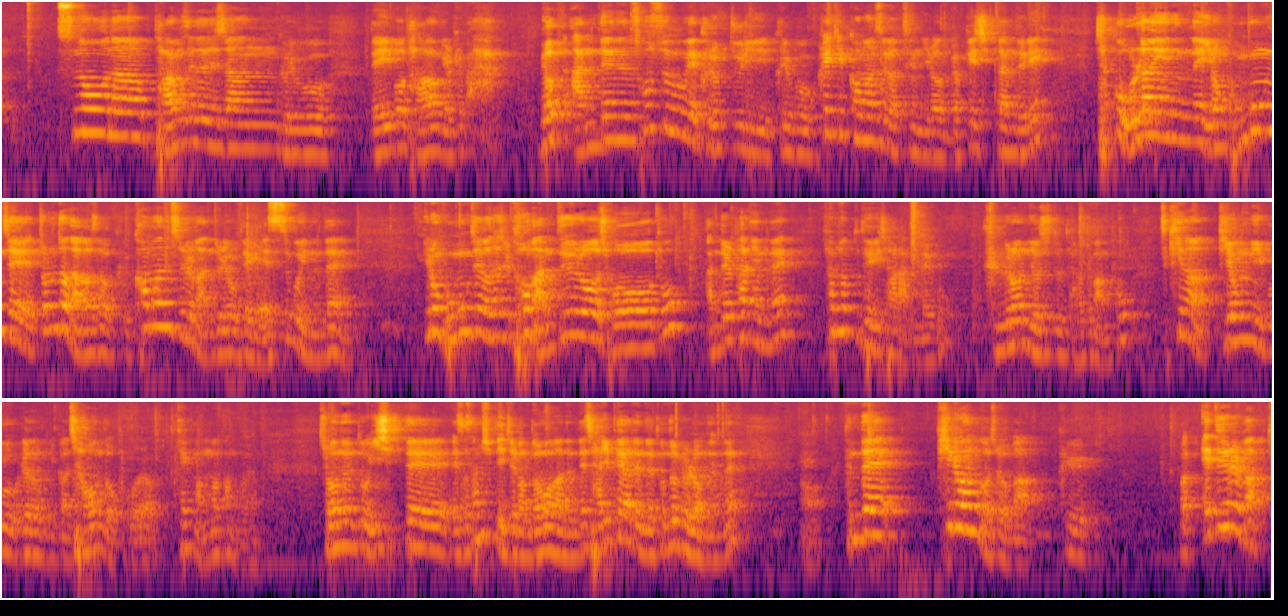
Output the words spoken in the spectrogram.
스노우나 다음 세대 재단 그리고 네이버 다음 이렇게 막 몇 안 되는 소수의 그룹들이 그리고 Creative Commons 같은 이런 몇 개 집단들이 자꾸 온라인에 이런 공공재 좀 더 나가서 그 commons를 만들려고 되게 애쓰고 있는데 이런 공공재가 사실 더 만들어져도 안 될 판인데 협력도 되게 잘 안 되고 그런 여지도 되게 많고 특히나 비영리고 이러다 보니까 자원도 없고요. 되게 막막한 거예요. 저는 또 20대에서 30대 이제 막 넘어가는데 자립해야 되는데 돈도 별로 없는데. 어, 근데 필요한 거죠. 막 그 막 애들을 막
